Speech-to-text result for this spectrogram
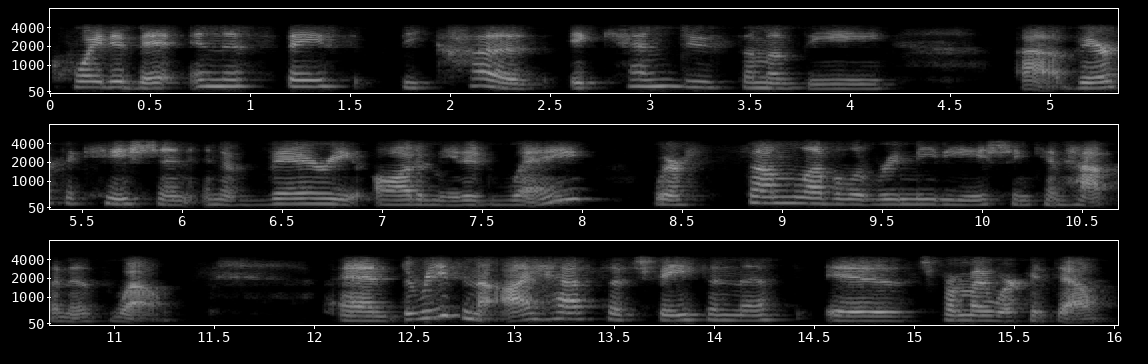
quite a bit in this space because it can do some of the uh, verification in a very automated way where some level of remediation can happen as well. And the reason I have such faith in this is from my work at Dell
